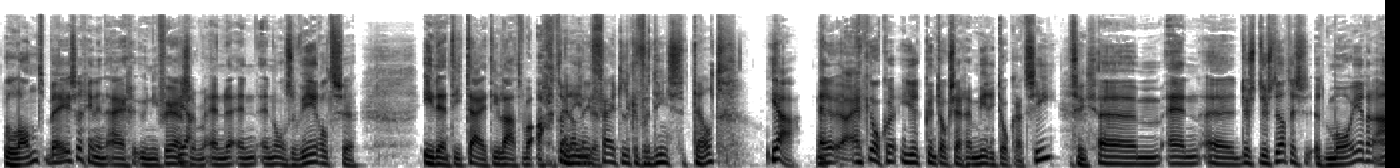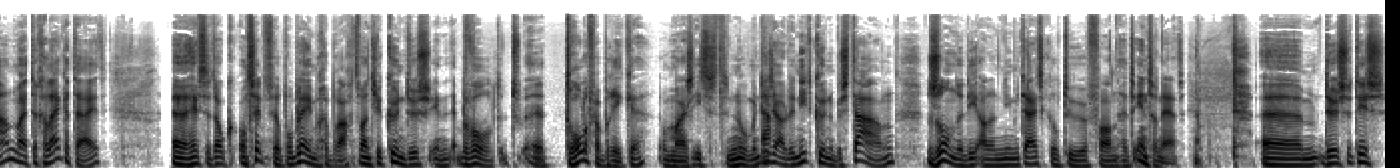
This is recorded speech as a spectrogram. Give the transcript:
land bezig, in een eigen universum. En, en, en onze wereldse identiteit, die laten we achter. en alleen de- feitelijke verdiensten telt. ja, en eigenlijk ook, je kunt ook zeggen meritocratie. Precies. Ehm, en, eh, dus, dus dat is het mooie eraan. Maar tegelijkertijd eh, heeft het ook ontzettend veel problemen gebracht. Want je kunt dus in bijvoorbeeld eh, trollenfabrieken, om maar eens iets te noemen, die zouden niet kunnen bestaan zonder die anonimiteitscultuur van het internet. Ehm, dus het is,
